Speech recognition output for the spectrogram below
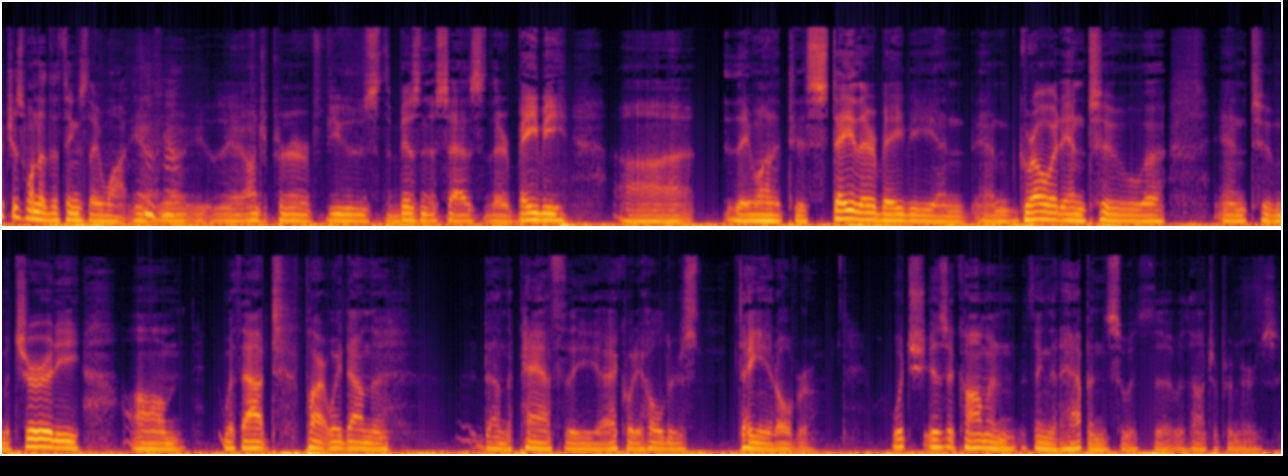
which is one of the things they want. You know, mm-hmm. you know the entrepreneur views the business as their baby. Uh, they want it to stay their baby and and grow it into uh, into maturity um, without partway down the down the path the equity holders taking it over, which is a common thing that happens with uh, with entrepreneurs.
